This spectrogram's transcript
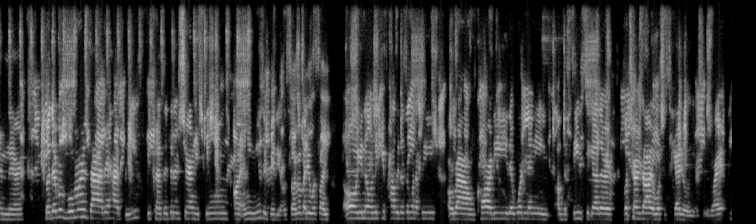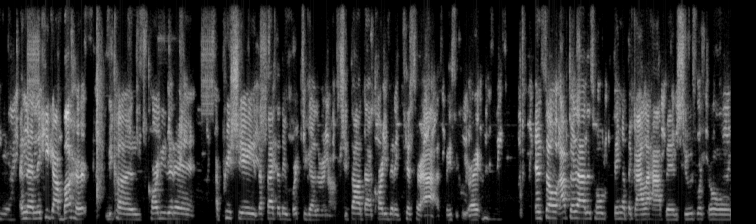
in there. But there were rumors that they had beef because they didn't share any scenes on any music videos. So everybody was like, oh, you know, Nicki probably doesn't want to be around Cardi. There weren't any of the scenes together. But turns out it was just scheduling issues, right? Yeah. And then Nicki got butthurt because Cardi didn't appreciate the fact that they worked together enough. She thought that Cardi didn't kiss her ass, basically, right? Mm-hmm. And so after that, this whole thing at the gala happened. Shoes were thrown.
